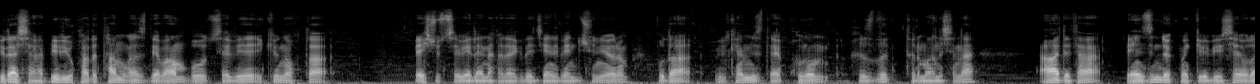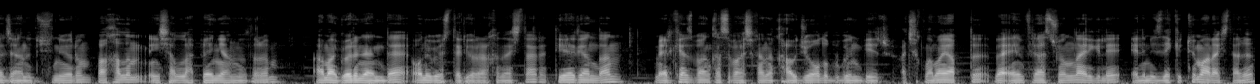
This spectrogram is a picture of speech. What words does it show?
bir aşağı bir yukarı tam gaz devam. Bu seviye 2. 500 seviyelerine kadar gideceğini ben düşünüyorum. Bu da ülkemizde kurun hızlı tırmanışına adeta benzin dökmek gibi bir şey olacağını düşünüyorum. Bakalım inşallah ben yanılırım. Ama görünen de onu gösteriyor arkadaşlar. Diğer yandan Merkez Bankası Başkanı Kavcıoğlu bugün bir açıklama yaptı ve enflasyonla ilgili elimizdeki tüm araçları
